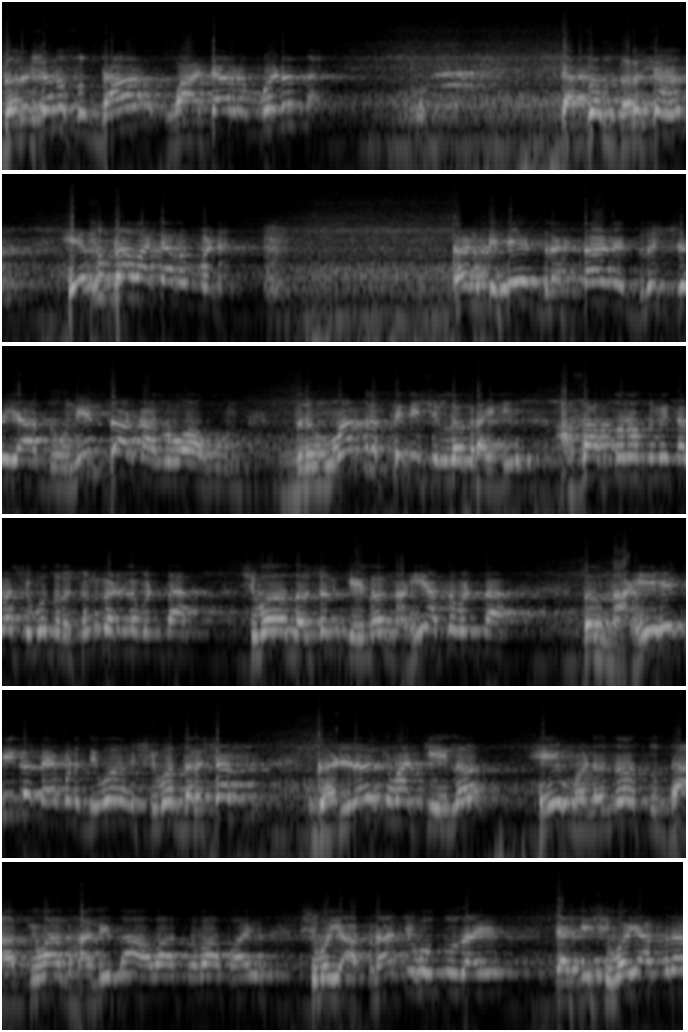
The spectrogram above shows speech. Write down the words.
दर्शन सुद्धा वाचारंभणच आहे. त्याचं दर्शन हे सुद्धा वाचारंभण आहे. कारण तिथे द्रष्टा आणि दृश्य या दोन्हींचा कालोवा होऊन ब्रह्मात्र स्थिती शिल्लक राहिली. असं असताना तुम्ही त्याला शिवदर्शन घडलं म्हणता. शिवदर्शन केलं नाही असं म्हणता. तर नाही हे ठीकच आहे पण दिव शिवदर्शन घडलं किंवा केलं हे म्हणणं सुद्धा किंवा घालिता आवा सवा पाय शिवयात्राची होतो जाय त्याची शिवयात्रा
